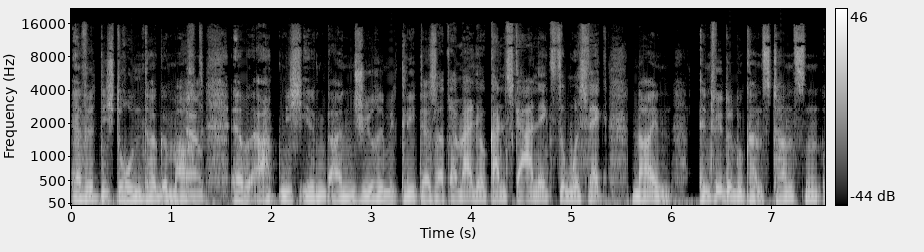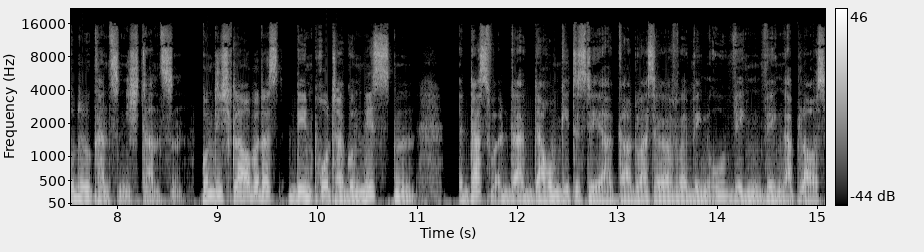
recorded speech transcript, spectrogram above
Er wird nicht runtergemacht, ja. er hat nicht irgendein Jurymitglied, der sagt, du kannst gar nichts, du musst weg. Nein, entweder du kannst tanzen, tanzen oder du kannst nicht tanzen. Und ich glaube, dass den Protagonisten das, da, darum geht es dir ja gerade. Du hast ja gesagt, wegen, wegen, wegen Applaus.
